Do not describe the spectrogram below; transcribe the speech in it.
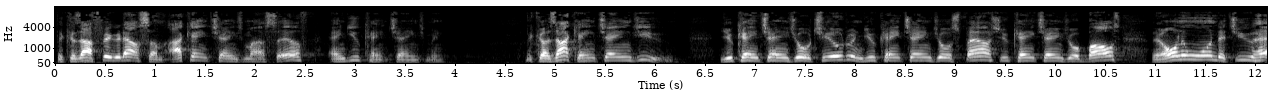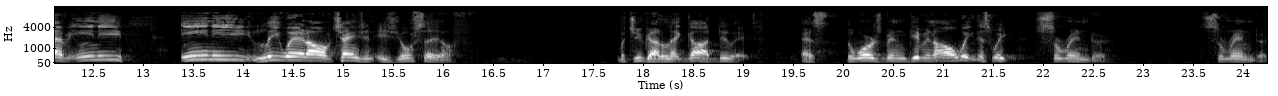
Because I figured out something. I can't change myself and you can't change me. Because I can't change you. You can't change your children. You can't change your spouse. You can't change your boss. The only one that you have any, any leeway at all of changing is yourself. But you got to let God do it. As the word's been given all week this week, surrender. Surrender.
